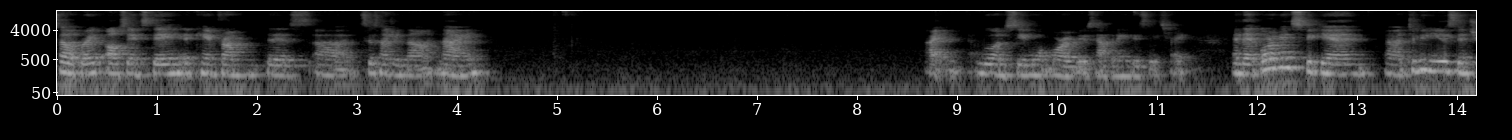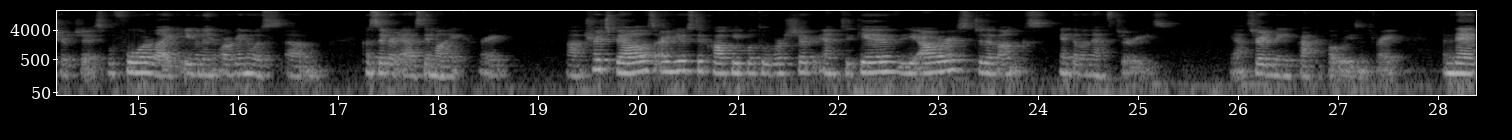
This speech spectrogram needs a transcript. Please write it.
celebrate All Saints Day, it came from this uh, 609 I, we want to see more, more of this happening these days, right? And then organs began uh, to be used in churches before, like even an organ was um, considered as demonic, right? Uh, church bells are used to call people to worship and to give the hours to the monks in the monasteries. Yeah, certainly practical reasons, right? And then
